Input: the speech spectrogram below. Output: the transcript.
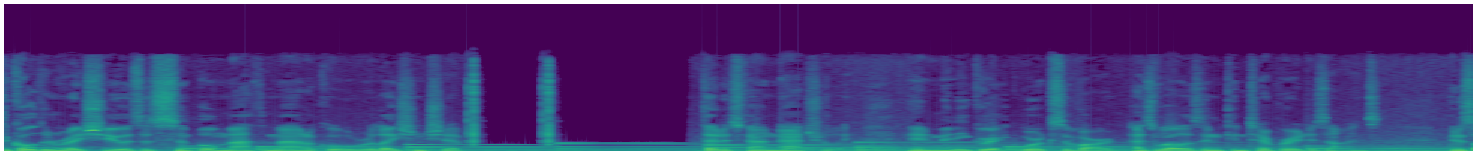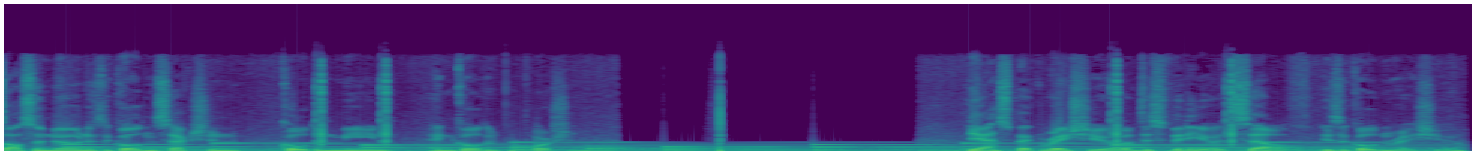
The golden ratio is a simple mathematical relationship that is found naturally in many great works of art as well as in contemporary designs. It is also known as the golden section, golden mean, and golden proportion. The aspect ratio of this video itself is a golden ratio,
